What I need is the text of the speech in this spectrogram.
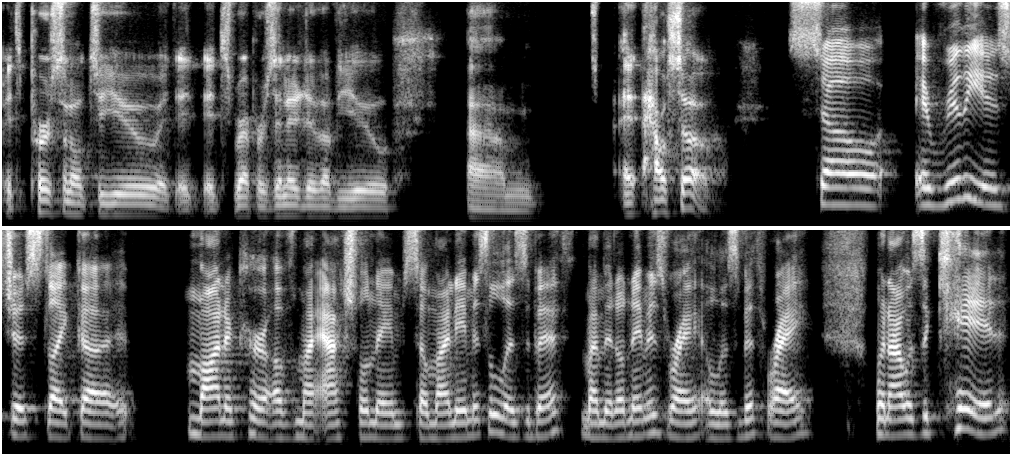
it's personal to you. It, it, it's representative of you. Um, how so? So it really is just like a moniker of my actual name. So my name is Elizabeth. My middle name is Ray, Elizabeth Ray. When I was a kid,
